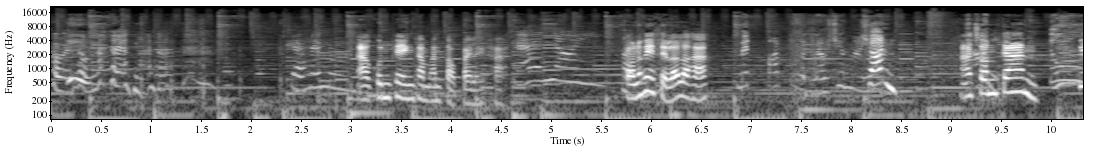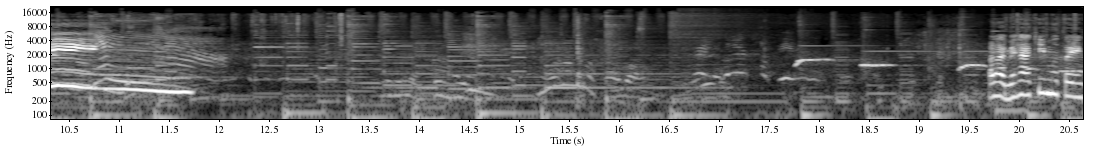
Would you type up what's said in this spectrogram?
ทำไมทำหน้าอย่างนั้นแกะให้หนูเอาคุณเพลงทำอันต่อไปเลยค่ะของน้องเพลงเสร็จแล้วเหรอคะเม็ดปั๊บหมดแล้วใช่ไหมชนอะชนกันปิ้ง อร่อยไหมคะขี้มือตัวเอง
